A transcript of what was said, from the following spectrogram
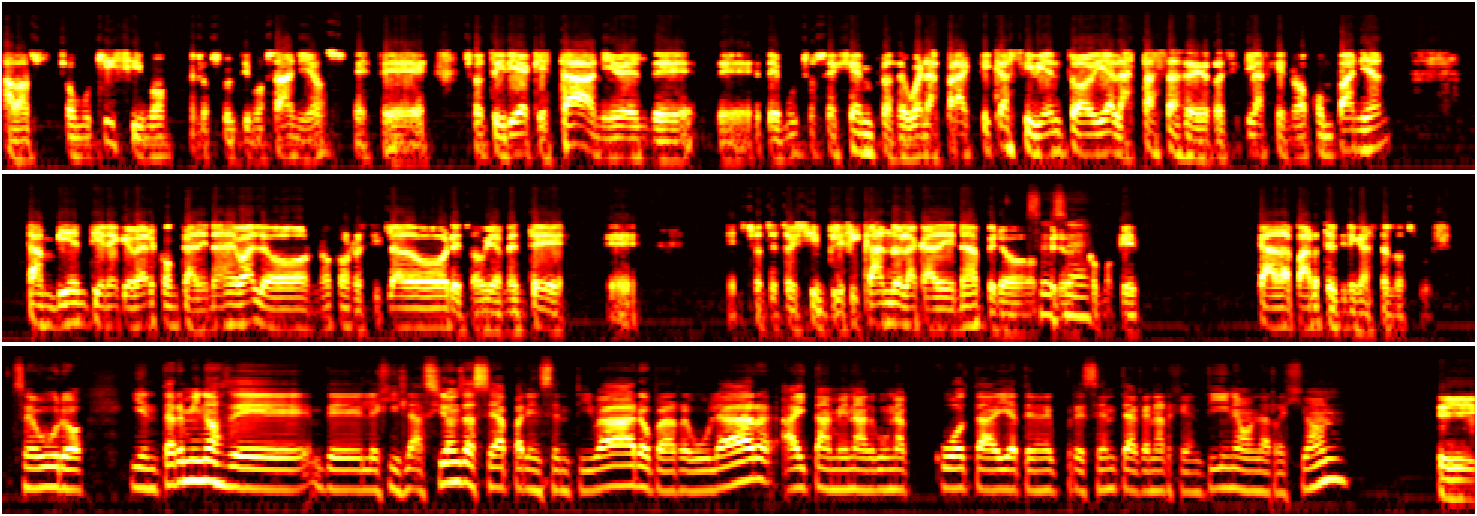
avanzó muchísimo en los últimos años. Este, yo te diría que está a nivel de, muchos ejemplos de buenas prácticas, si bien todavía las tasas de reciclaje no acompañan, también tiene que ver con cadenas de valor, no con recicladores, obviamente. Eh, yo te estoy simplificando la cadena, pero, pero es como que cada parte tiene que hacer lo suyo. Seguro. Y en términos de, legislación, ya sea para incentivar o para regular, ¿hay también alguna cuota ahí a tener presente acá en Argentina o en la región? Sí,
